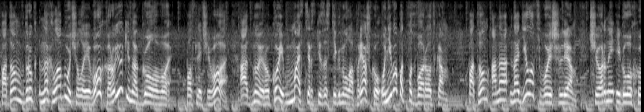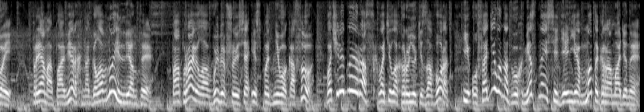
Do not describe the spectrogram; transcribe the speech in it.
Потом вдруг нахлобучила его Харуюки на голову. После чего одной рукой мастерски застегнула пряжку у него под подбородком. Потом она надела свой шлем, черный и глухой. прямо поверх на головной ленты. Поправила выбившуюся из-под него косу, в очередной раз схватила Харуюки за ворот и усадила на двухместное сиденье мотогромадины.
